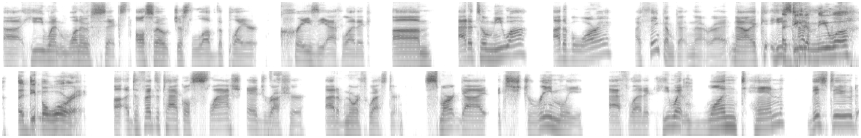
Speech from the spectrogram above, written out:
Uh, he went 106th. Also, just love the player. Crazy athletic. Um, Adetomiwa Adebawore. I think I'm getting that right. Now he's Adita kind of, Miwa, Adiba Ware. uh, a defensive tackle slash edge rusher out of Northwestern. Smart guy, extremely athletic. He went 110. This dude,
